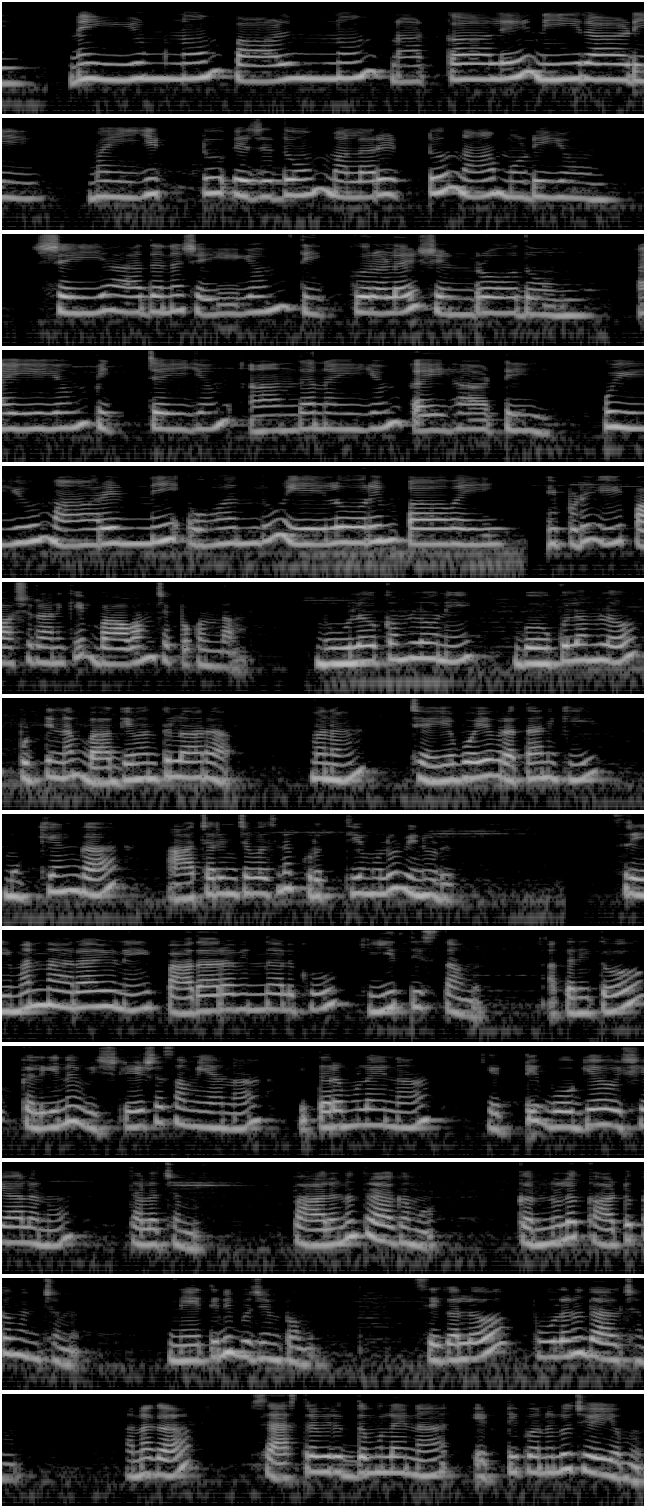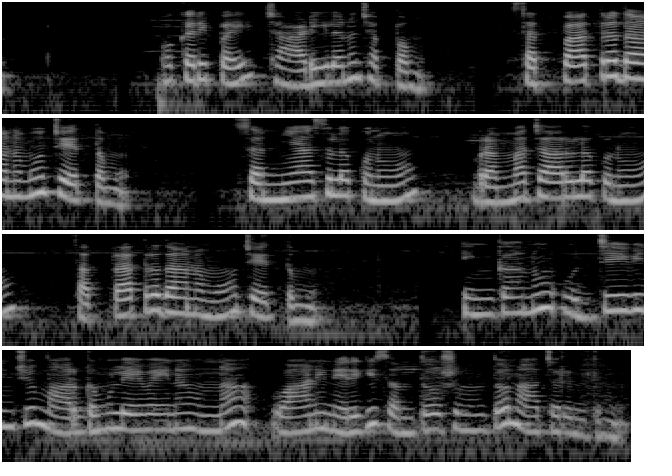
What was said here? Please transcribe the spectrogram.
நெய்யுண்ணோம் பாலுண்ணோம் நாட்காலே நீராடி மையிட்டு எஜுதோம் மலரிட்டு நாம் முடியும் செய்யாதன செய்யும் திக்குறளை சென்றோதோம் ஐயும் పిచ్చయ్యం ఆందనయ్యం కైహాటి ఉయ్యు మారెన్ని ఉహందు ఏలోరింపావై ఇప్పుడు ఈ పాశురానికి భావం చెప్పుకుందాం భూలోకంలోని గోకులంలో పుట్టిన భాగ్యవంతులారా మనం చేయబోయే వ్రతానికి ముఖ్యంగా ఆచరించవలసిన కృత్యములు వినుడు. శ్రీమన్నారాయణి పాదారవిందాలకు కీర్తిస్తాము. అతనితో కలిగిన విశ్లేష సమయాన ఇతరములైన ఎట్టి భోగ్య విషయాలను తలచము. పాలను త్రాగము. కన్నుల కాటుక ముంచము. నేతిని భుజింపము. సిగలో పూలను దాల్చము. అనగా శాస్త్రవిరుద్ధములైన ఎట్టి పనులు చేయము. ఒకరిపై చాడీలను చెప్పము. సత్పాత్ర దానము చేత్తము. సన్యాసులకును బ్రహ్మచారులకును సత్పాత్రదానము చేత్తము. ఇంకాను ఉజ్జీవించు మార్గములేవైనా ఉన్నా వాని నెరిగి సంతోషముతో నాచరింతుము.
